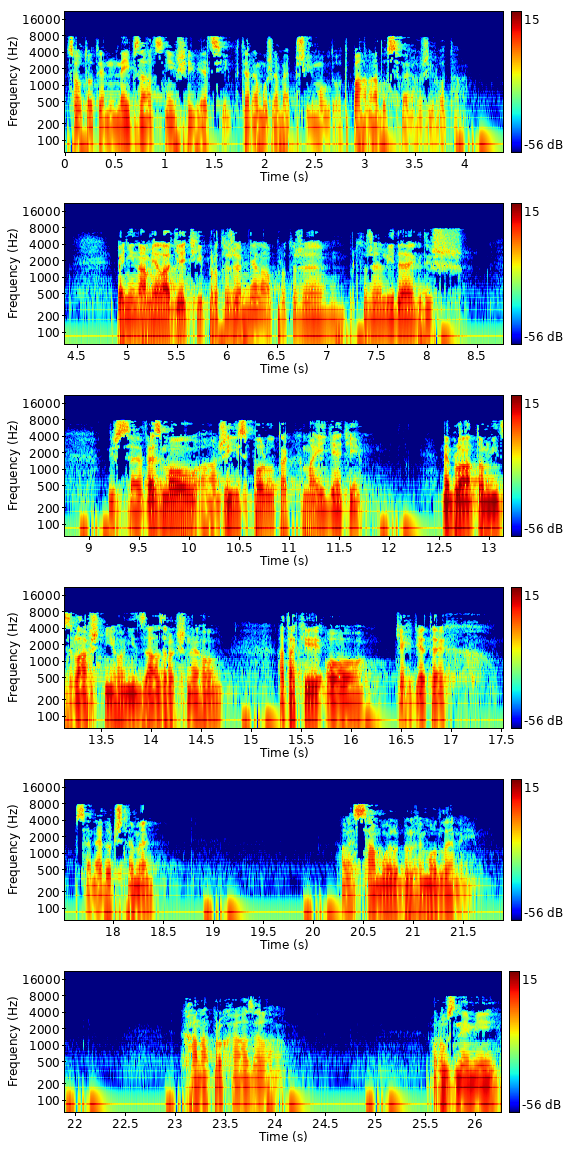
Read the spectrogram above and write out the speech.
jsou to ty nejvzácnější věci, které můžeme přijmout od pána do svého života. Penina měla děti, protože měla, protože, protože lidé, když, když se vezmou a žijí spolu, tak mají děti. Nebylo na tom nic zvláštního, nic zázračného. A taky o těch dětech se nedočteme. Ale Samuel byl vymodlený. Chana procházela různými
